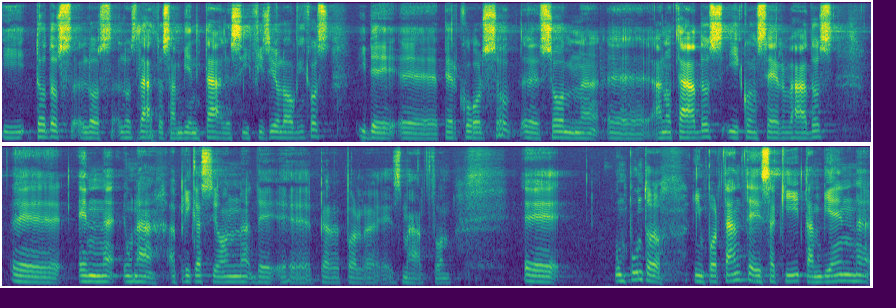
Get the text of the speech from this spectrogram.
Y todos los, los, datos ambientales y fisiológicos y de eh, percurso eh, son eh, anotados y conservados eh, en una aplicación de, por smartphone. un punto Importante es aquí también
